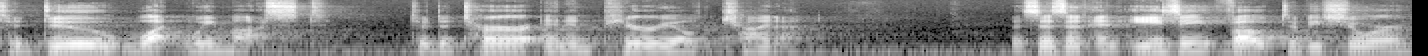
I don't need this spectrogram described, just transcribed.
to do what we must to deter an imperial China. This isn't an easy vote, to be sure,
